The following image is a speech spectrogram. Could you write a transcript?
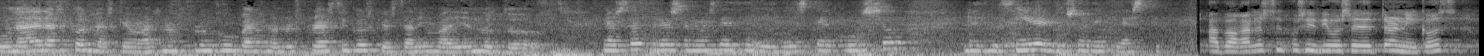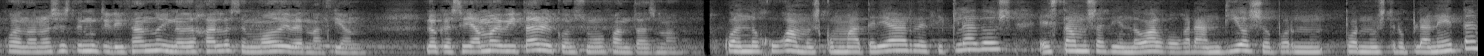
Una de las cosas que más nos preocupan son los plásticos que están invadiendo todo. Nosotros hemos decidido este curso reducir el uso de plástico. Apagar los dispositivos electrónicos cuando no se estén utilizando y no dejarlos en modo de hibernación, lo que se llama evitar el consumo fantasma. Cuando jugamos con materiales reciclados, estamos haciendo algo grandioso por, por nuestro planeta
